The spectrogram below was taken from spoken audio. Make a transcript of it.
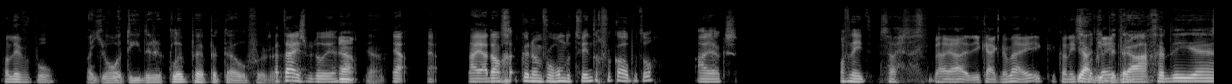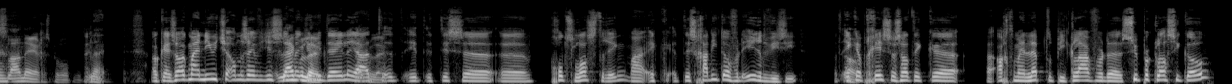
van Liverpool. Want je hoort iedere club heeft het over. Matthijs bedoel je? Ja. Ja. ja, ja. Nou ja, dan kunnen we hem voor 120 verkopen, toch? Ajax. Of niet? Nou ja, je kijkt naar mij. Ik kan niet Ja, die rekenen. bedragen die... eh, Slaan nergens meer op natuurlijk. Oké, zal ik mijn nieuwtje anders eventjes eh, Lijkt met me jullie leuk. delen? Ja, Lijkt het, het, het, het is eh, eh, godslastering, maar ik, het is, gaat niet over de eredivisie. Want ik Oh. heb gisteren zat ik eh, achter mijn laptopje klaar voor de Super Classico.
